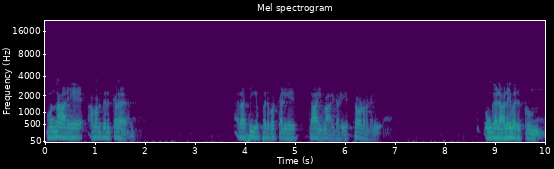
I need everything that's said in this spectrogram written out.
முன்னாலே அமர்ந்திருக்கிற ரசிக பெருமக்களே தாய்மார்களே தோழர்களே உங்கள் அனைவருக்கும்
